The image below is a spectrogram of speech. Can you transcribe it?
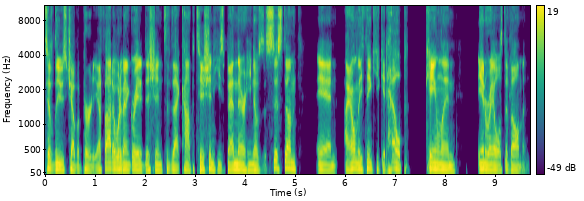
to lose Chubba Purdy? I thought it would have been a great addition to that competition. He's been there, he knows the system, and I only think he could help Kalen in Rails development.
